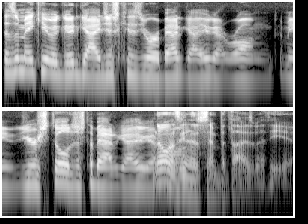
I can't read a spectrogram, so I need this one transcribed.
doesn't make you a good guy just because you're a bad guy who got wronged. I mean, you're still just a bad guy who got no one's gonna sympathize with you.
